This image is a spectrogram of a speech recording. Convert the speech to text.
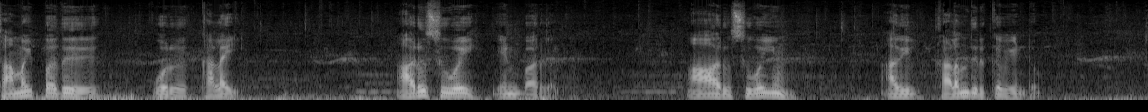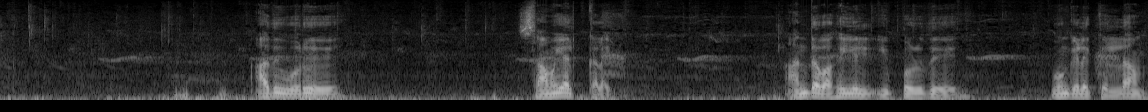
சமைப்பது ஒரு கலை. அறுசுவை என்பார்கள். ஆறு சுவையும் அதில் கலந்திருக்க வேண்டும். அது ஒரு சமையல் கலை. அந்த வகையில் இப்பொழுது உங்களுக்கெல்லாம்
